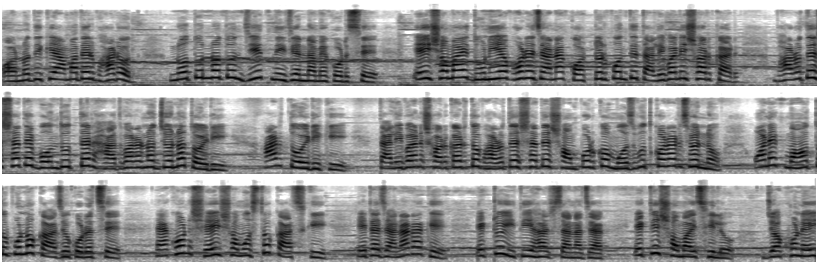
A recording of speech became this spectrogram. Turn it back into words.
অন্যদিকে আমাদের ভারত নতুন নতুন জিত নিজের নামে করছে। এই সময় দুনিয়া ভরে জানা কট্টরপন্থী তালিবানি সরকার ভারতের সাথে বন্ধুত্বের হাত বাড়ানোর জন্য তৈরি। আর তৈরি কি? তালিবান সরকার তো ভারতের সাথে সম্পর্ক মজবুত করার জন্য অনেক মহত্বপূর্ণ কাজও করেছে। এখন সেই সমস্ত কাজ কি? এটা জানার আগে একটু ইতিহাস জানা যাক। একটি সময় ছিল যখন এই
